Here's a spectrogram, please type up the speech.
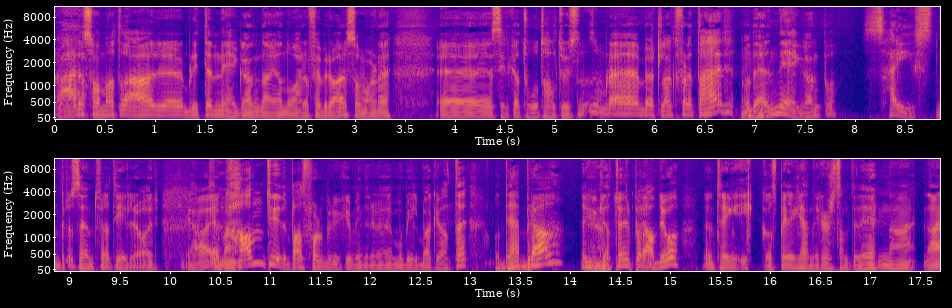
er det sånn at det har blitt en nedgang da i januar og februar. Så var det eh, ca. 2500 som ble bøtelagt for dette her. Og det er en nedgang på 16% fra tidligere år. Ja, ja, det Så kan tyde på at folk bruker mindre mobil bak rattet. Og det er bra. Det er hyggelig at du hører på radio, men du trenger ikke å spille Candy Crush samtidig. Nei, nei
